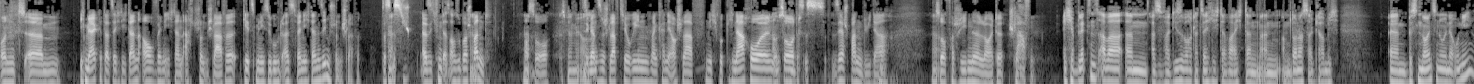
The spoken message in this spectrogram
und ähm, ich merke tatsächlich dann auch, wenn ich dann acht Stunden schlafe, geht es mir nicht so gut, als wenn ich dann sieben Stunden schlafe. Das Ja. ist, also ich finde das auch super spannend. Ja. Auch so ist mir auch diese so. ganzen Schlaftheorien, man kann ja auch Schlaf nicht wirklich nachholen und so. Absolut. Das ist sehr spannend, wie da Ja. so verschiedene Leute schlafen. Ich habe letztens aber, ähm, also es war diese Woche tatsächlich, da war ich dann am, am Donnerstag, glaube ich, ähm, bis 19 Uhr in der Uni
